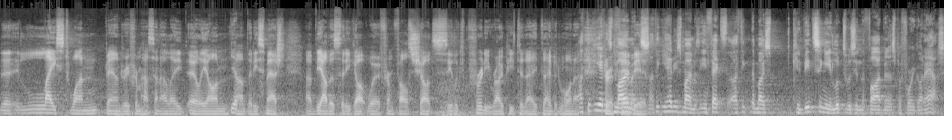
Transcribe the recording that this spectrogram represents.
uh, laced one boundary from Hassan Ali early on Yep. um, that he smashed. Uh, the others that he got were from false shots. He looked pretty ropey today, David Warner. I think he had his moments. I think he had his moments. In fact, I think the most convincing he looked was in the five minutes before he got out.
